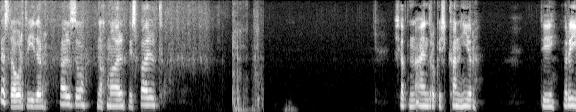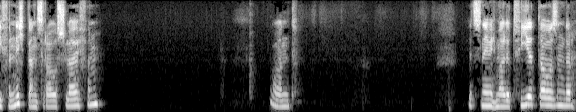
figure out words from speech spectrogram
Das dauert wieder. Also nochmal, bis bald. Ich habe den Eindruck, ich kann hier die Riefen nicht ganz rausschleifen. Und jetzt nehme ich mal das 4000er.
